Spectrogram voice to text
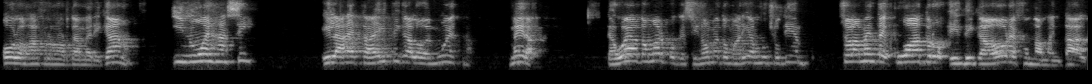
o los afro-norteamericanos. Y no es así. Y las estadísticas lo demuestran. Mira, te voy a tomar porque si no me tomaría mucho tiempo solamente cuatro indicadores fundamentales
